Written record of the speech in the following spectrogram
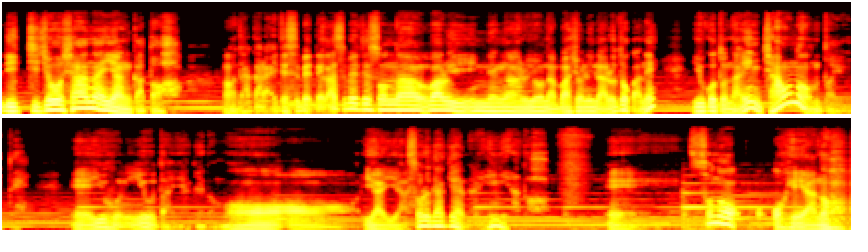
立地上しゃあないやんかと。だから相手全てが全てそんな悪い因縁があるような場所になるとかね、いうことないんちゃうのんと言うて、えー、いうふうに言うたんやけども、いやいや、それだけやないんやと。えー、そのお部屋の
